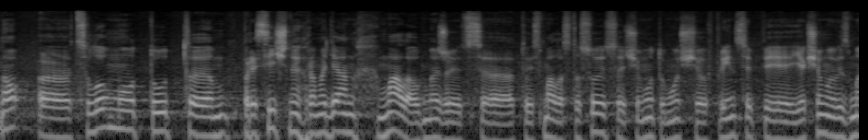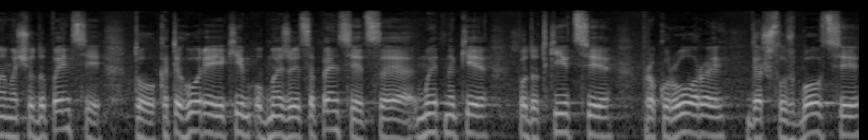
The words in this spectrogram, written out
Ну, е, в цілому тут е, пересічних громадян мало обмежується, тобто мало стосується. Чому? Тому що, в принципі, якщо ми візьмемо щодо пенсії, то категорії, яким обмежується пенсія, це митники, податківці, прокурори, держслужбовці.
